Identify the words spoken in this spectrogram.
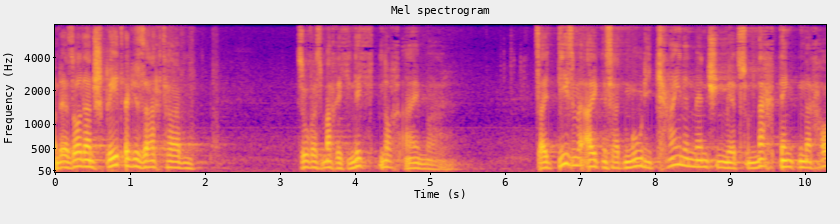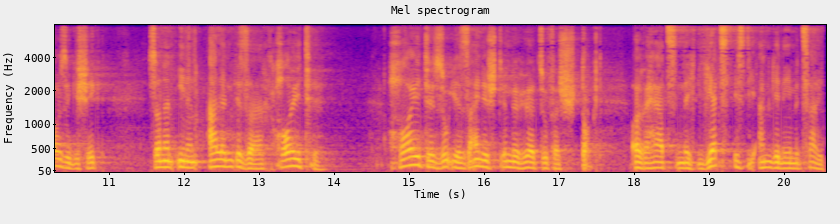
Und er soll dann später gesagt haben, sowas mache ich nicht noch einmal. Seit diesem Ereignis hat Moody keinen Menschen mehr zum Nachdenken nach Hause geschickt, sondern ihnen allen gesagt, heute, heute, so ihr seine Stimme hört, so verstockt eure Herzen nicht. Jetzt ist die angenehme Zeit.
